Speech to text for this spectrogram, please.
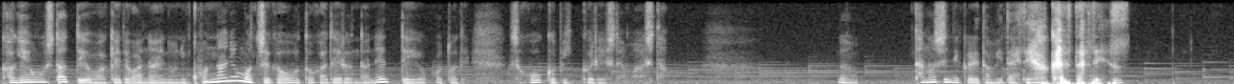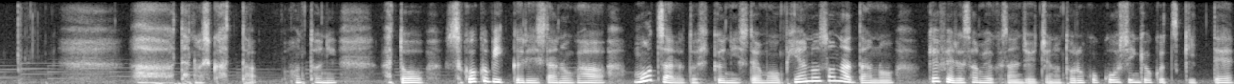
加減をしたっていうわけではないのにこんなにも違う音が出るんだねっていうことですごくびっくりしてました。うん、楽しんでくれたみたいでよかったです。はあ楽しかった本当にあとすごくびっくりしたのがモーツァルト弾くにしてもピアノソナタのケフェル331のトルコ行進曲付きって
